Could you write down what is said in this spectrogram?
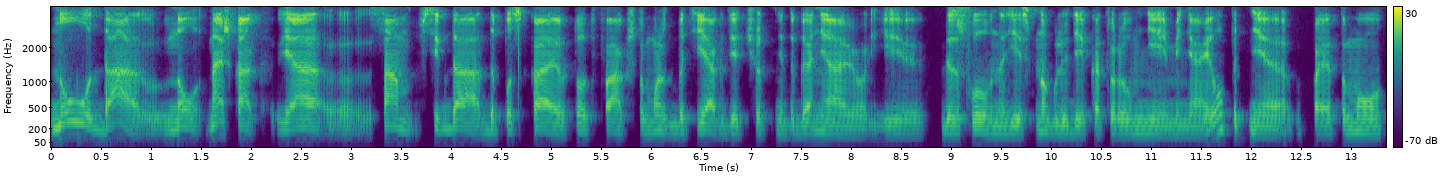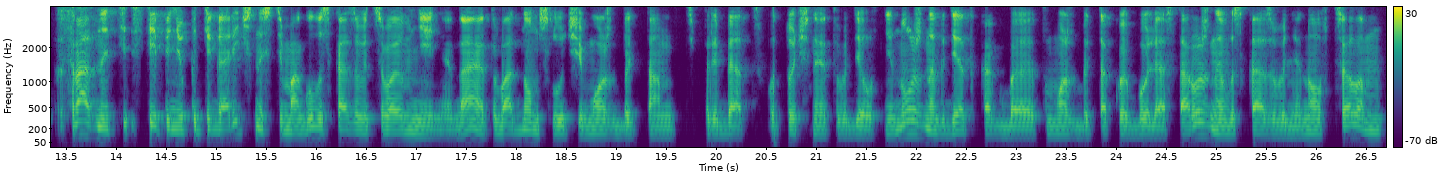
Ну, да, но знаешь как, я э, сам всегда допускаю тот факт, что, может быть, я где-то что-то не догоняю, и, безусловно, есть много людей, которые умнее меня и опытнее, поэтому с разной степенью категоричности могу высказывать свое мнение. Да? Это в одном случае может быть там, типа, ребят, вот точно этого делать не нужно, где-то как бы это может быть такое более осторожное высказывание, но в целом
